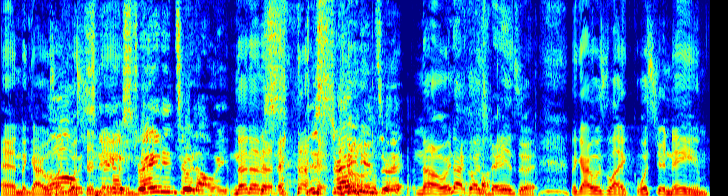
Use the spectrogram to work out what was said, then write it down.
and the guy was like, oh, "What's your just gonna name?" Go straight into it, are we? No, no, no, no. Just straight into it. No, we're not going Fuck straight it. into it. The guy was like, "What's your name?"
